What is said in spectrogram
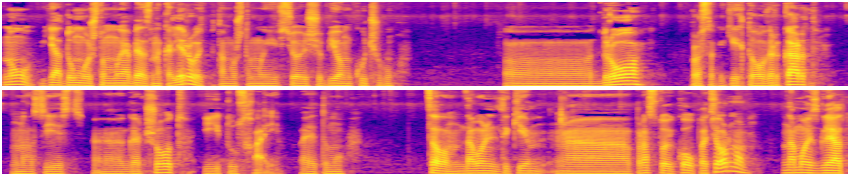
Ну, я думаю, что мы обязаны калировать, потому что мы все еще бьем кучу э, дро, просто каких-то оверкарт. У нас есть э, гадшот и туз хай. Поэтому в целом довольно-таки э, простой кол по терну, на мой взгляд.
